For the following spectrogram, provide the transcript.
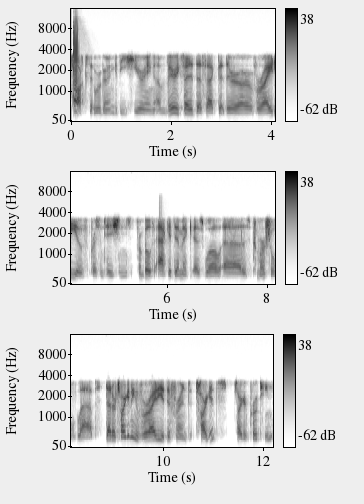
talks that we're going to be hearing. I'm very excited the fact that there are a variety of presentations from both academic as well as commercial labs that are targeting a variety of different targets target proteins,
